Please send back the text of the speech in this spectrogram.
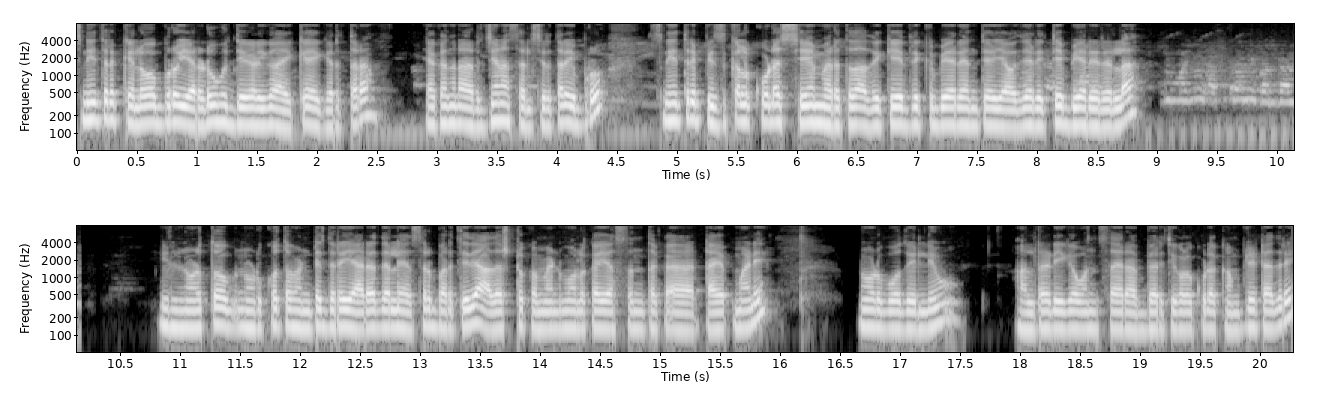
ಸ್ನೇಹಿತರೆ ಕೆಲವೊಬ್ಬರು ಎರಡೂ ಹುದ್ದೆಗಳಿಗೂ ಆಯ್ಕೆ ಆಗಿರ್ತಾರೆ. ಯಾಕಂದ್ರೆ ಅರ್ಜಿನ ಸಲ್ಲಿಸಿರ್ತಾರೆ. ಇಬ್ಬರು ಸ್ನೇಹಿತರೆ ಫಿಸಿಕಲ್ ಕೂಡ ಸೇಮ್ ಇರ್ತದೆ. ಅದಕ್ಕೆ ಇದಕ್ಕೆ ಬೇರೆ ಅಂತೇಳಿ ಯಾವುದೇ ರೀತಿ ಬೇರೆ ಇರಲ್ಲ. ಇಲ್ಲಿ ನೋಡ್ತಾ ನೋಡ್ಕೋತಾ ಹೊಂಟಿದ್ರೆ ಯಾರ್ಯಾದೆಲ್ಲ ಹೆಸರು ಬರ್ತಿದೆ ಆದಷ್ಟು ಕಮೆಂಟ್ ಮೂಲಕ ಎಸ್ ಅಂತ ಕ ಟೈಪ್ ಮಾಡಿ. ನೋಡ್ಬೋದು ಇಲ್ಲಿ ನೀವು. ಆಲ್ರೆಡಿ ಈಗ ಒಂದು ಸಾವಿರ ಅಭ್ಯರ್ಥಿಗಳು ಕೂಡ ಕಂಪ್ಲೀಟ್ ಆದರೆ.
